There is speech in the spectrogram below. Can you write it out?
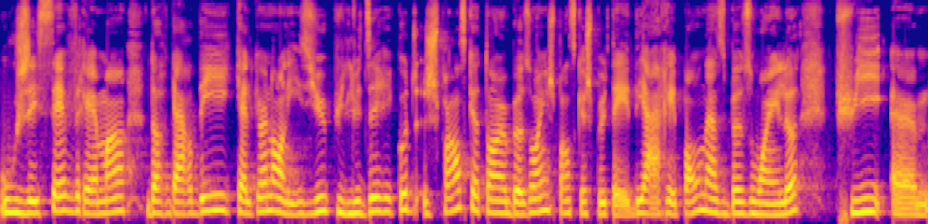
ou j'essaie vraiment de regarder quelqu'un dans les yeux puis de lui dire écoute, je pense que tu as un besoin, je pense que je peux t'aider à répondre à ce besoin-là. Puis euh,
